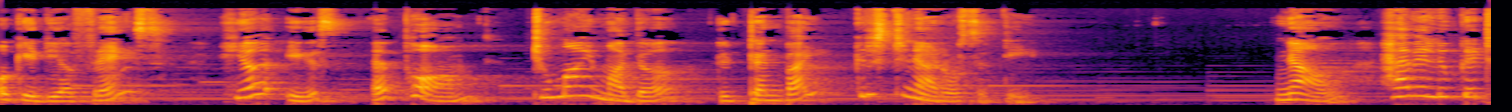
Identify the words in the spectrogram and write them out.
Okay, dear friends, here is a poem to my mother written by Christina Rossetti. Now, have a look at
